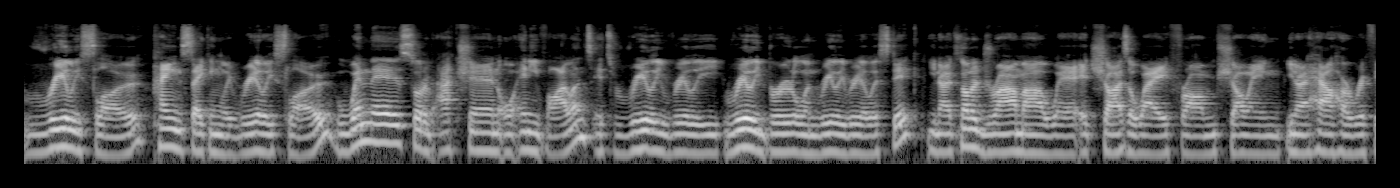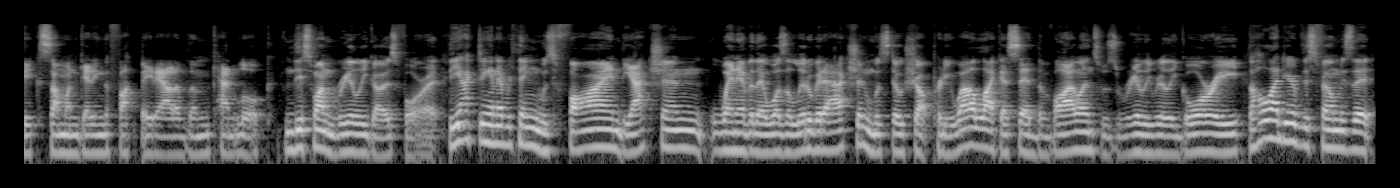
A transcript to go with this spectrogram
really slow, painstakingly really slow. When there's sort of action or any violence, it's really, really, really brutal and really realistic. You know, it's not a drama where it shies away from showing, you know, how horrific someone getting the fuck beat out of them can look. This one really goes for it. The acting and everything was fine. The action, whenever there was a little bit of action, was still shot pretty well. Like I said, the violence was really, really gory. The whole idea of this film is that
